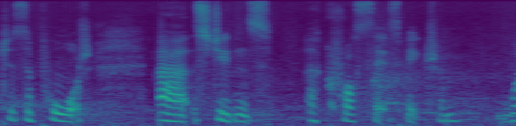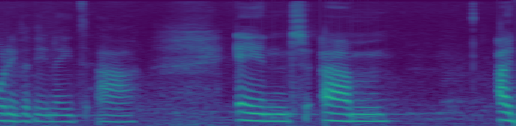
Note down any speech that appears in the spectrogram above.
to support uh, students across that spectrum, whatever their needs are. And um, I,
